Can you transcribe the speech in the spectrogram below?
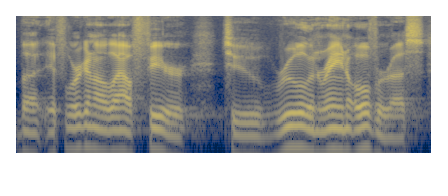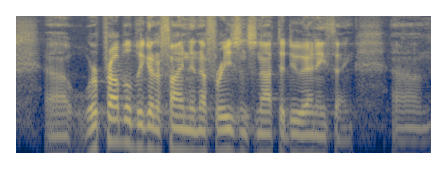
but if we're going to allow fear to rule and reign over us, uh, we're probably going to find enough reasons not to do anything. Um,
